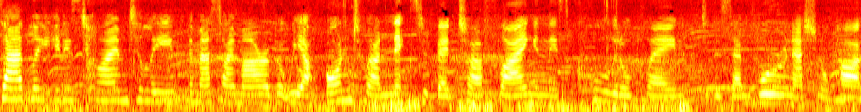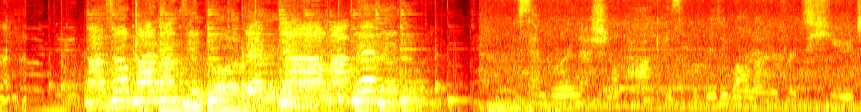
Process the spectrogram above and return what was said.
Sadly, it is time to leave the Masai Mara, but we are on to our next adventure, flying in this cool little plane to the Samburu National Park. The Samburu National Park is really well known for its huge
